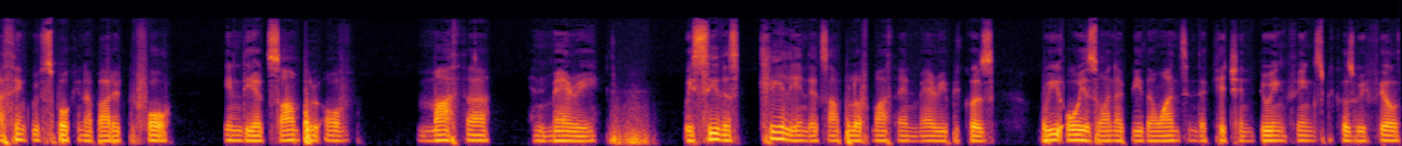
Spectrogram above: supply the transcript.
I think we've spoken about it before in the example of martha and mary. We see this clearly in the example of martha and mary because we always want to be the ones in the kitchen doing things because we feel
